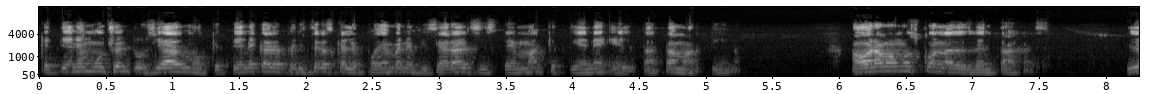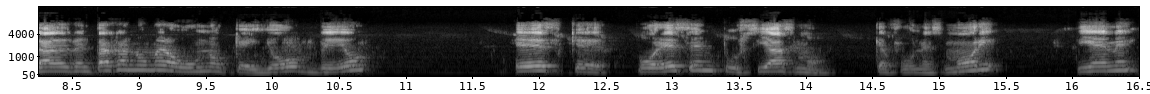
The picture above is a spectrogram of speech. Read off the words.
que tiene mucho entusiasmo, que tiene características que le pueden beneficiar al sistema que tiene el Tata Martino. Ahora vamos con las desventajas. La desventaja número uno que yo veo es que por ese entusiasmo que Funes Mori tiene,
